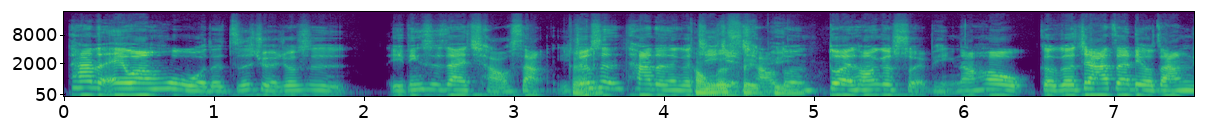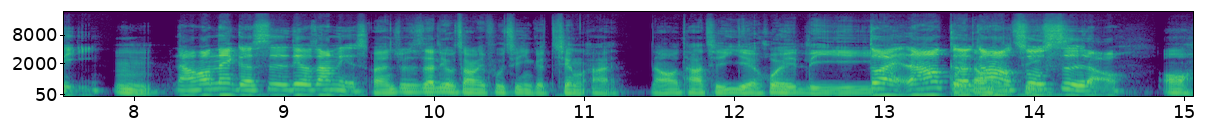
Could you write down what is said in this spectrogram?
他的 A one 户，我的直觉就是一定是在桥上，也就是他的那个机捷桥墩，对，同一个水平。然后哥哥家在六张里，嗯，然后那个是六张里，反正就是在六张里附近一个建案。然后他其实也会离对，然后哥刚好住四楼哦。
